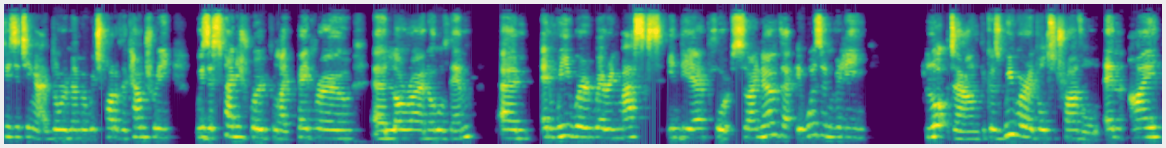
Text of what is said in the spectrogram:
visiting. I don't remember which part of the country with a Spanish group like Pedro, uh, Laura, and all of them. Um, and we were wearing masks in the airport. So I know that it wasn't really lockdown because we were able to travel. And I,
